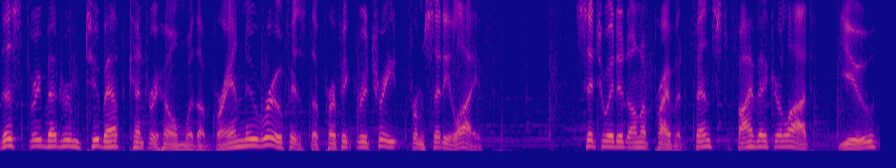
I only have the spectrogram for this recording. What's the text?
This three bedroom, two bath country home with a brand new roof is the perfect retreat from city life. Situated on a private fenced five acre lot, you,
